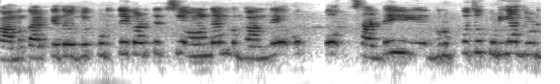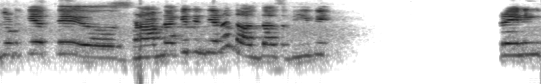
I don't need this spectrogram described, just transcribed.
ਕੰਮ ਕਰਕੇ ਦੋ ਜੋ ਕੁੜਤੇ ਕੱਢਤੇ ਤੁਸੀਂ ਆਨਲਾਈਨ ਮੰਗਾਉਂਦੇ ਉਹ ਉਹ ਸਾਡੇ ਹੀ ਗਰੁੱਪ ਚੋਂ ਕੁੜੀਆਂ ਜੁੜ ਜੁੜ ਕੇ ਇੱਥੇ ਬਣਾ ਬਣਾ ਕੇ ਦਿੰਦੀਆਂ ਨਾ 10 10 20 20 ਟ੍ਰੇਨਿੰਗ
